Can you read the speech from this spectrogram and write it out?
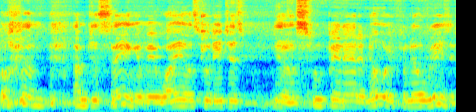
Well, I'm, I'm just saying. I mean, why else would he just you know swoop in out of nowhere for no reason?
